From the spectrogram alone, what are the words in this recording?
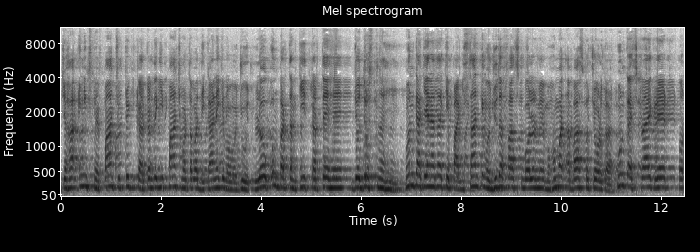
जहाँ इनिंग्स में पाँच विकेटों की कारकर्दगी पाँच मरतबा दिखाने के बावजूद लोग उन पर तनकीद करते हैं जो दुरुस्त नहीं। उनका कहना था कि पाकिस्तान के मौजूदा फास्ट बॉलर में मोहम्मद अब्बास को छोड़कर उनका स्ट्राइक रेट और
